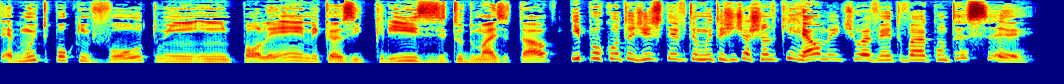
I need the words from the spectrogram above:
é muito pouco envolto em, em polêmicas e crises e tudo mais e tal. E por conta disso, deve ter muita gente achando que realmente o evento vai acontecer.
